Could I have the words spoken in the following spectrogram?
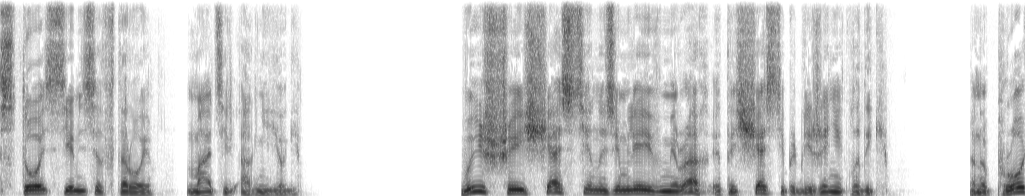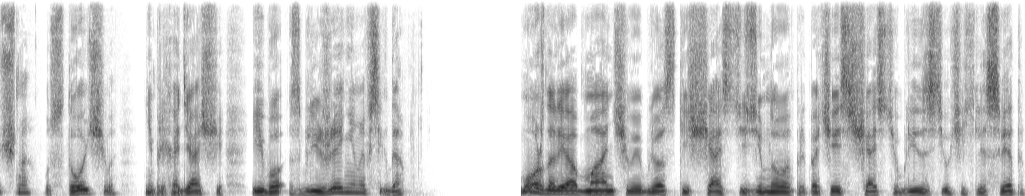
172. Матерь Агни-йоги. Высшее счастье на земле и в мирах — это счастье приближения к владыке. Оно прочно, устойчиво, неприходящее, ибо сближение навсегда. Можно ли обманчивые блестки счастья земного предпочесть счастью близости учителя света?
